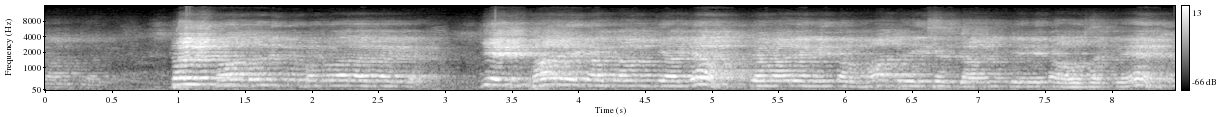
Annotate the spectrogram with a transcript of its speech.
کام کیا گیا۔ دلت دلت میں بٹوارا کر کر یہ دکھانے کا کام کیا گیا کہ ہمارے نیتا ماتر ایک سے جاتی کے نیتا ہو سکتے ہیں۔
